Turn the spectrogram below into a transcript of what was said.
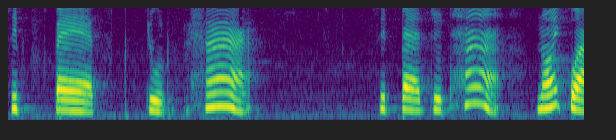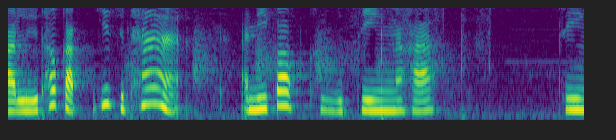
18.5 18.5 น้อยกว่าหรือเท่ากับ 25 อันนี้ก็คือจริงนะคะ จริง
